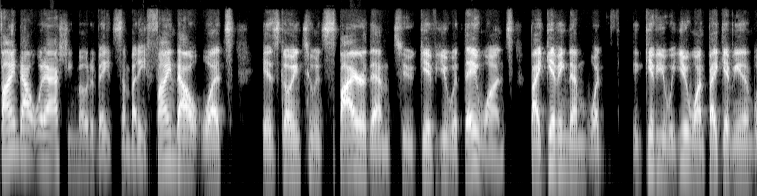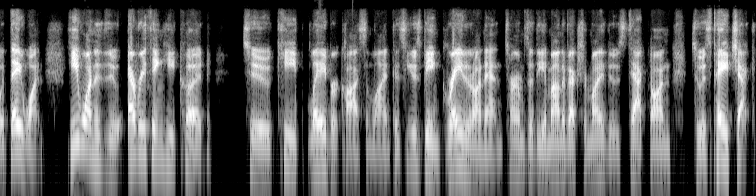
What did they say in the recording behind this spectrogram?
find out what actually motivates somebody, find out what is going to inspire them to give you what they want by giving them what give you what you want by giving them what they want. He wanted to do everything he could to keep labor costs in line because he was being graded on that in terms of the amount of extra money that was tacked on to his paycheck.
